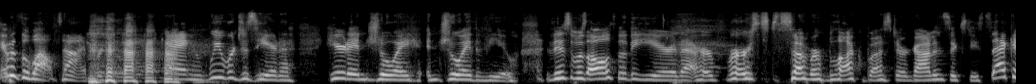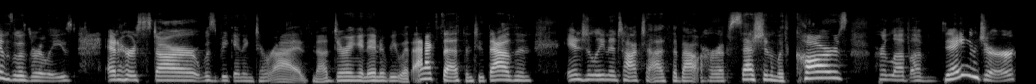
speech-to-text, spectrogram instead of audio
It was a wild time for we were just here to here to enjoy enjoy the view. This was also the year that her first summer blockbuster, Gone in 60 Seconds, was released, and her star was beginning to rise. Now, during an interview with Access in 2000, Angelina talked to us about her obsession with cars, her love of danger,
